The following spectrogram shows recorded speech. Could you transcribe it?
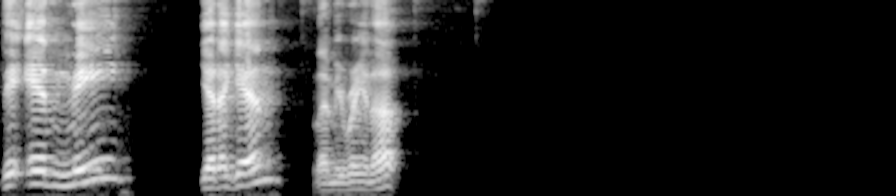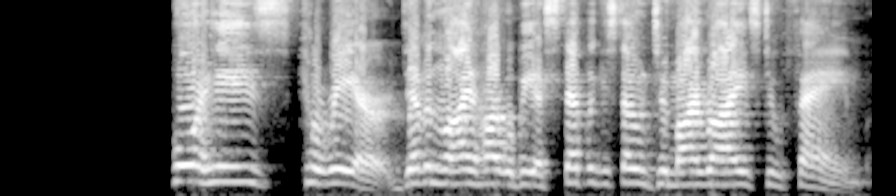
the end me, yet again, let me ring it up. For his career, Devin Lionheart will be a stepping stone to my rise to fame.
